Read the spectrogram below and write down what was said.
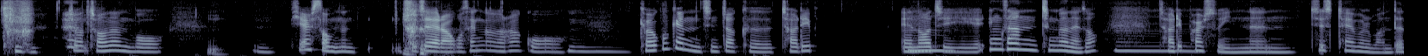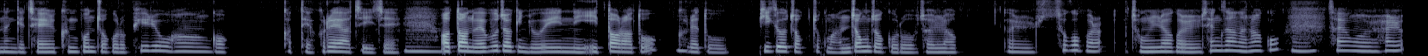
저, 저는 뭐 음. 음, 피할 수 없는 주제라고 생각을 하고 음. 결국에는 진짜 그 자립 에너지 생산 측면에서 음. 자립할 수 있는 시스템을 만드는 게 제일 근본적으로 필요한 것 같아요. 그래야지 이제 음. 어떤 외부적인 요인이 있더라도 음. 그래도 비교적 조금 안정적으로 전력을 수급을 전력을 생산을 하고 음. 사용을 할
